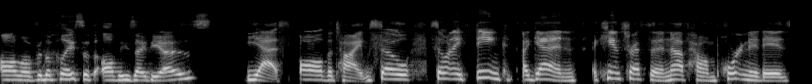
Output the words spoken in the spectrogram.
all over the place with all these ideas? Yes, all the time. So, so, and I think again, I can't stress it enough how important it is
